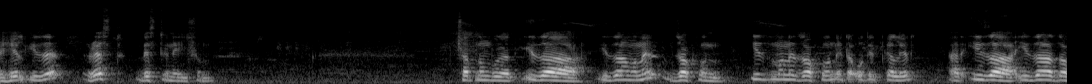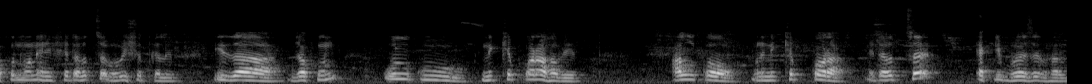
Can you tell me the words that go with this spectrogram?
hell is a rest destination সাত নম্বর ইজা ইজা মানে যখন। ইজ মানে যখন, এটা অতীতকালের। আর ইজা ইজা যখন মানে সেটা হচ্ছে ভবিষ্যৎকালের। ইজা যখন উলকু, নিক্ষেপ করা হবে। আলক মানে নিক্ষেপ করা। এটা হচ্ছে অ্যাক্টিভ ভয়েসের ভার্ব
